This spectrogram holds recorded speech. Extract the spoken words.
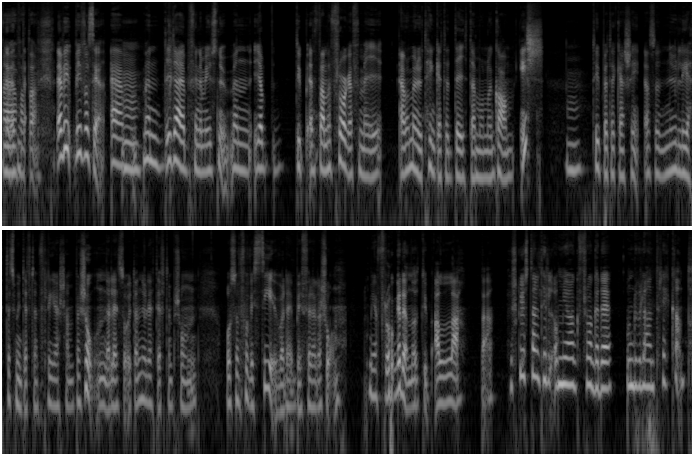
jag Nej, jag inte. fattar. Nej, vi, vi får se. Eh, Mm. Men det är där jag befinner mig just nu. Men jag, typ en standardfråga för mig, även om jag nu tänker att jag dejtar monogam-ish. Mm. Typ att jag kanske, alltså nu letar jag inte efter en flersam person eller så, utan nu letar jag efter en person och så får vi se vad det blir för relation. Men jag frågade ändå typ alla, bara, hur skulle du ställa till om jag frågade om du vill ha en trekant?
